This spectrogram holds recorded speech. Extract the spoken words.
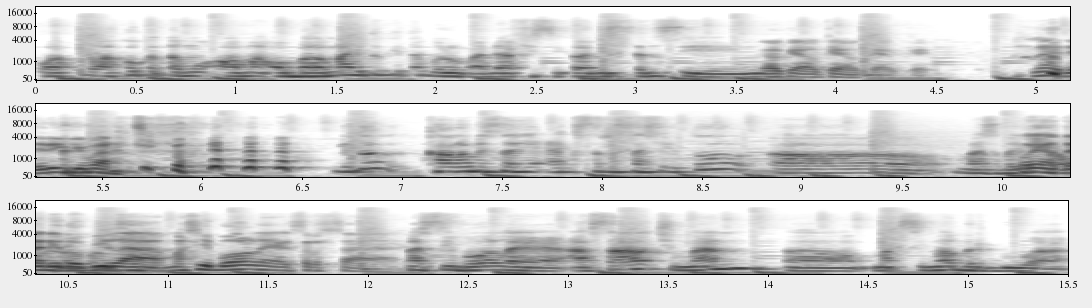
waktu aku ketemu sama Obama itu kita belum ada physical distancing. Oke, okay, oke, okay, oke, okay, oke. Nah, jadi gimana? itu kalau misalnya exercise itu uh, Mas Bayu Oh yang tadi lo bilang masih boleh exercise. Masih boleh asal cuman uh, maksimal berdua.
